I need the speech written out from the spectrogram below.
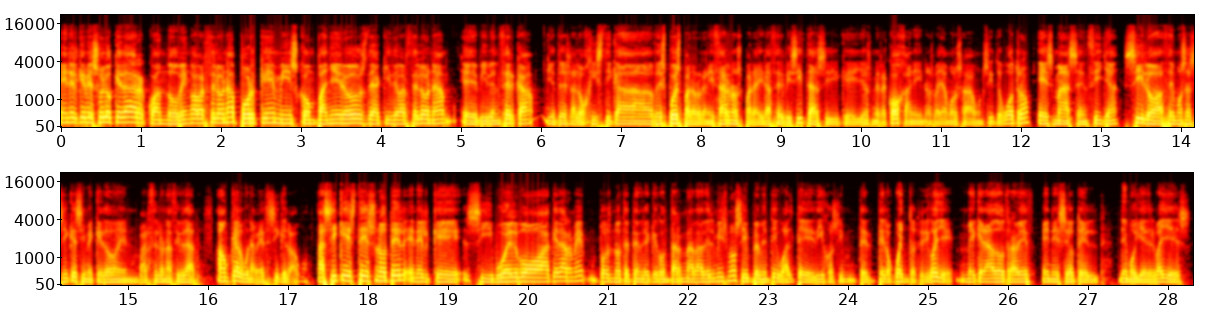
en el que me suelo quedar cuando vengo a Barcelona porque mis compañeros de aquí de Barcelona eh, viven cerca y entonces la logística después para organizarnos para ir a hacer visitas y que ellos me recojan y nos vayamos a un sitio u otro es más sencilla si lo hacemos así que si me quedo en Barcelona ciudad, aunque alguna vez sí que lo hago. Así que este es un hotel en el que si vuelvo a quedarme, pues no te tendré que contar nada del mismo, simplemente igual te dijo, te te, lo cuento, te digo, oye, me he quedado otra vez en ese hotel de Molle del Vallés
